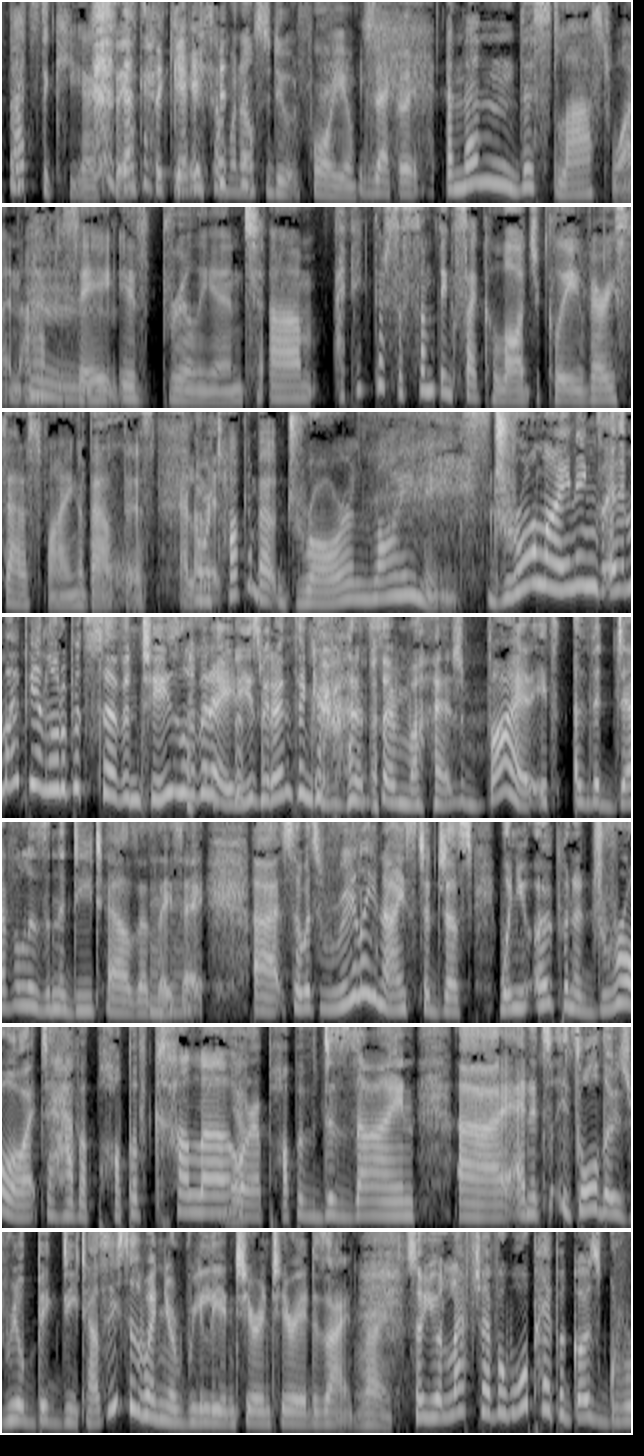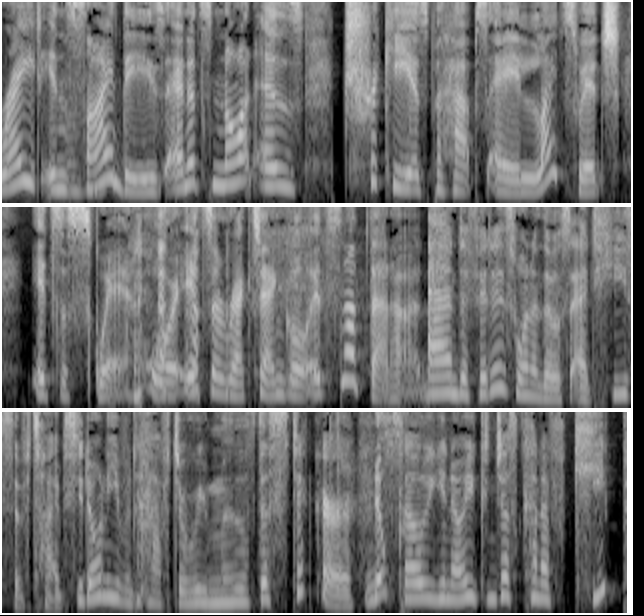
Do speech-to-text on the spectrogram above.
That's the key, I think. That's the key. Getting someone else to do it for you. Exactly. Hmm. And then this last one, I have to say, is brilliant. Um, I think there's something psychologically very satisfying about this. I and we're it. talking about drawer linings. draw linings, and it might be a little bit 70s, a little bit 80s. We don't think about it so much, but it's the devil is in the details, as they say. Uh, so it's really nice to just, when you open a drawer, to have a pop of color or a pop of design. Uh, and it's, it's all those real big details. This is when you're really into your interior design. Right. So your leftover wallpaper goes great inside these, and it's not as tricky as perhaps a light switch. It's a square or it's a rectangle. It's not that hard. And if it is one of those adhesive types, you don't even have to remove the sticker. Nope. So, you know, you can just kind of keep,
